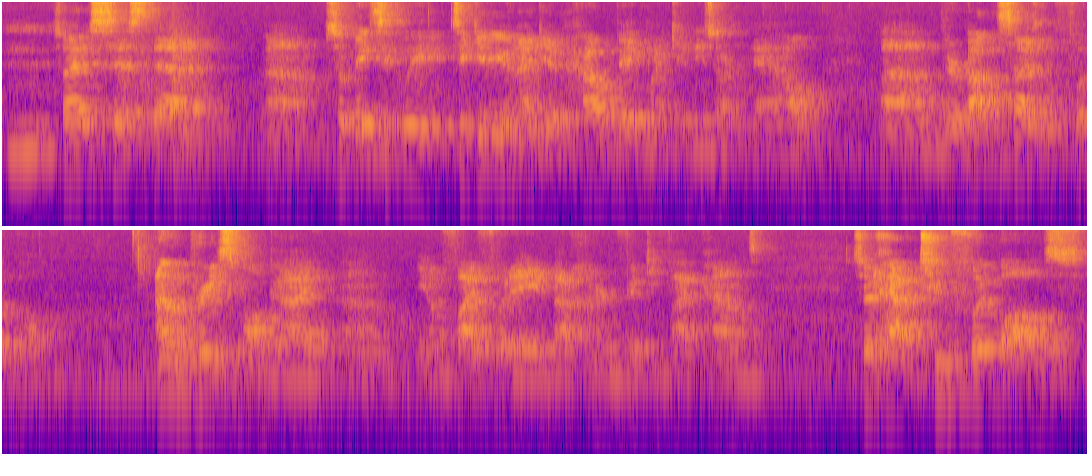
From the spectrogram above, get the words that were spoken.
Mm-hmm. So I had a cyst that. Um, so basically, to give you an idea of how big my kidneys are now, um, they're about the size of a football. I'm a pretty small guy, um, you know, five foot eight, about 155 pounds. So to have two footballs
